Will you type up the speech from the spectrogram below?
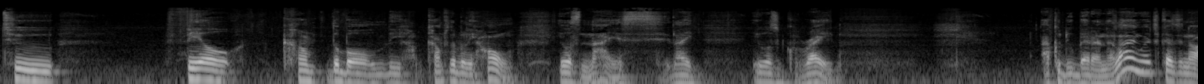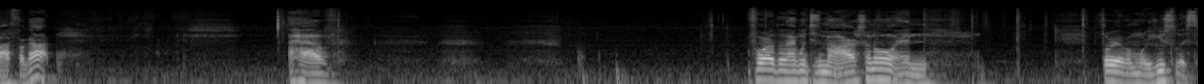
to feel comfortably comfortably home. It was nice. Like it was great. I could do better in the language because you know I forgot. I have four other languages in my arsenal, and three of them were useless.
